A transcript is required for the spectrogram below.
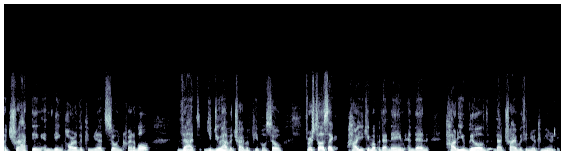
attracting and being part of the community that's so incredible that you do have a tribe of people. So first tell us like how you came up with that name and then how do you build that tribe within your community?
